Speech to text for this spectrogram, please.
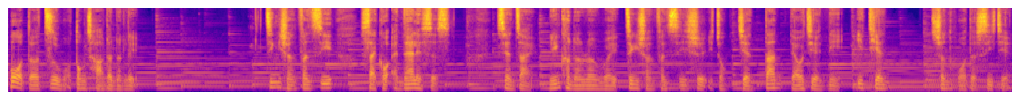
获得自我洞察的能力。精神分析 （Psychoanalysis）。现在，您可能认为精神分析是一种简单了解你一天生活的细节，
